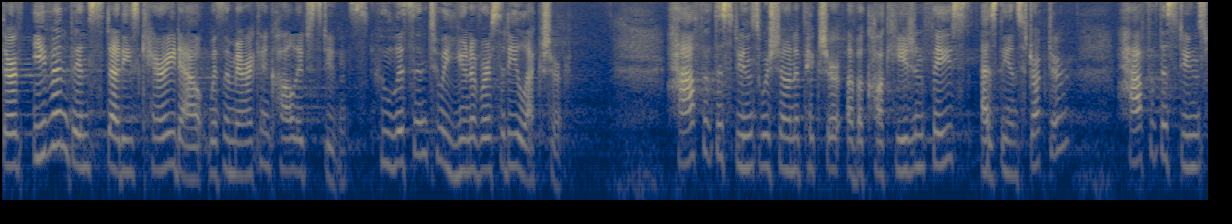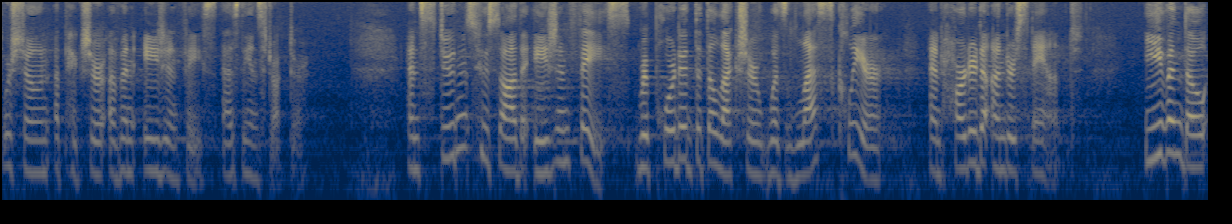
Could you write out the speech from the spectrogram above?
There have even been studies carried out with American college students who listened to a university lecture. Half of the students were shown a picture of a Caucasian face as the instructor, half of the students were shown a picture of an Asian face as the instructor. And students who saw the Asian face reported that the lecture was less clear and harder to understand, even though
